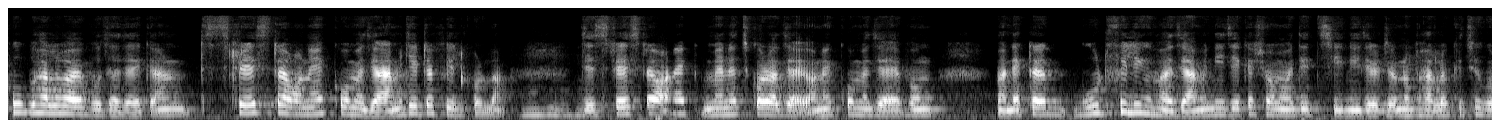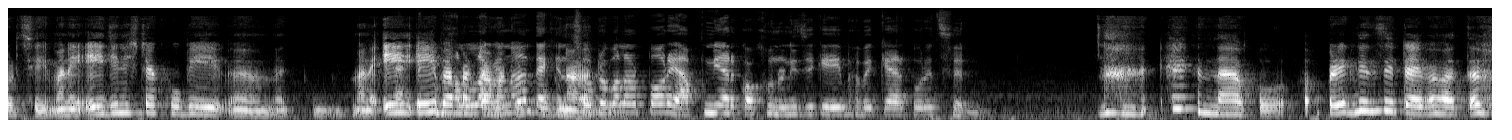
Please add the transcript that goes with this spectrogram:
খুব ভালোভাবে বোঝা যায়। কারণ স্ট্রেসটা অনেক কমে যায়। আমি যেটা ফিল করলাম যে স্ট্রেসটা অনেক ম্যানেজ করা যায় অনেক কমে যায় এবং মানে একটা গুড ফিলিং হয় যে আমি নিজেকে সময় দিচ্ছি নিজের জন্য ভালো কিছু করছি। মানে এই জিনিসটা খুবই মানে এই এই ব্যাপারটা আমার দেখেন। ছোটবেলার পরে আপনি আর কখনো নিজেকে এইভাবে কেয়ার করেছেন? না আপু। প্রেগনেন্সি টাইমে হয়তো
